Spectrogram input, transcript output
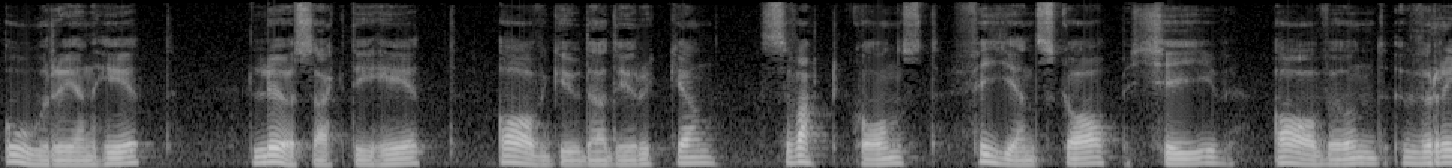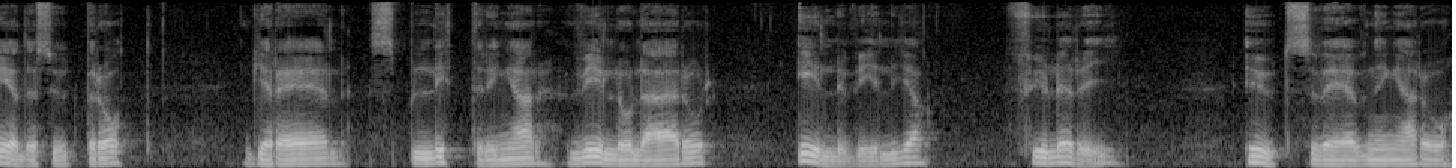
orenhet, lösaktighet, avgudadyrkan, svartkonst, fiendskap, kiv, avund, vredesutbrott, gräl, splittringar, villoläror, illvilja, fylleri, utsvävningar och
